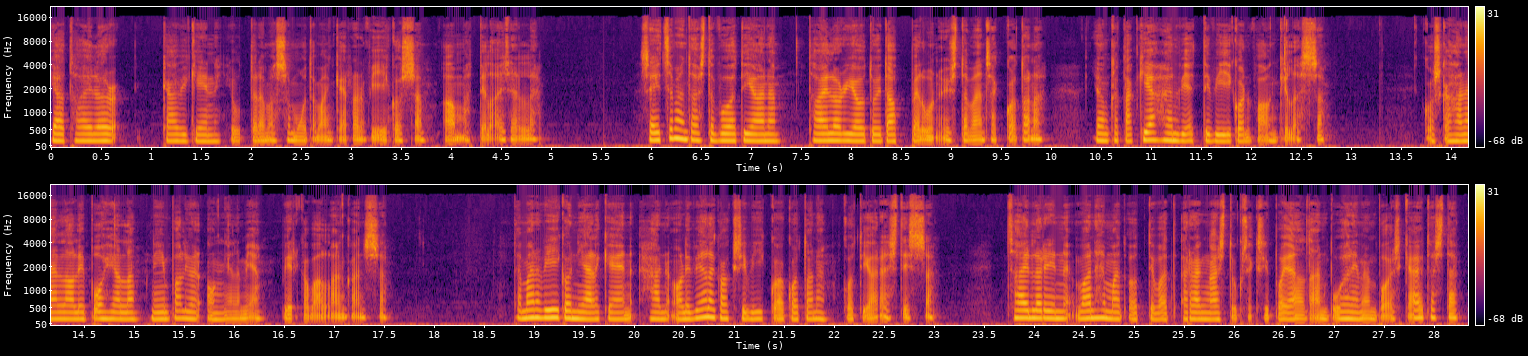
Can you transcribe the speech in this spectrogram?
ja Tyler kävikin juttelemassa muutaman kerran viikossa ammattilaiselle. 17-vuotiaana Tyler joutui tappeluun ystävänsä kotona, jonka takia hän vietti viikon vankilassa, koska hänellä oli pohjalla niin paljon ongelmia virkavallan kanssa. Tämän viikon jälkeen hän oli vielä kaksi viikkoa kotona kotiarestissa. Tylerin vanhemmat ottivat rangaistukseksi pojaltaan puhelimen pois käytöstä –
